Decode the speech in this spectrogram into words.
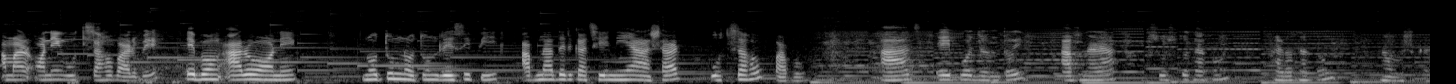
আমার অনেক উৎসাহ বাড়বে এবং আরও অনেক নতুন নতুন রেসিপি আপনাদের কাছে নিয়ে আসার উৎসাহ পাব। আজ এই পর্যন্তই। আপনারা সুস্থ থাকুন ভালো থাকুন। নমস্কার।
